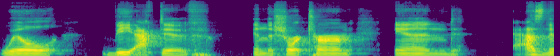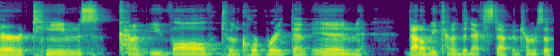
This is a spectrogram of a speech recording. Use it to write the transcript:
will be active in the short term and as their teams kind of evolve to incorporate them in that'll be kind of the next step in terms of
